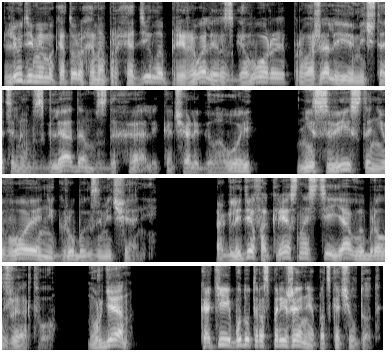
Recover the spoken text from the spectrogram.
Люди, мимо которых она проходила, прерывали разговоры, провожали ее мечтательным взглядом, вздыхали, качали головой. Ни свиста, ни воя, ни грубых замечаний. Оглядев окрестности, я выбрал жертву. «Мурген! Какие будут распоряжения?» — подскочил тот.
